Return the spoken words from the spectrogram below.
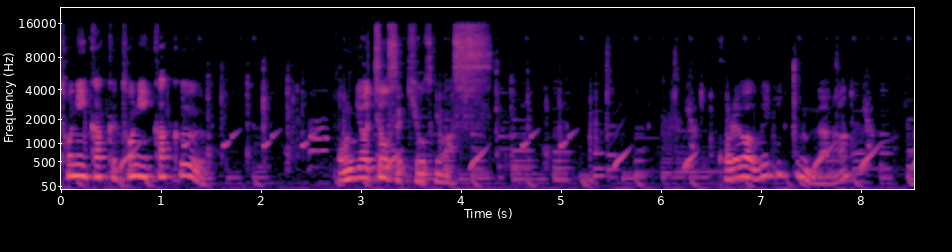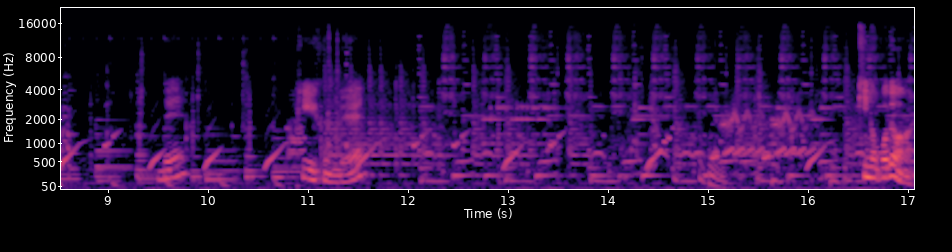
とにかくとにかく音量調整気をつけます。これは上に行くんだな。で P 踏んで。キノコではない。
